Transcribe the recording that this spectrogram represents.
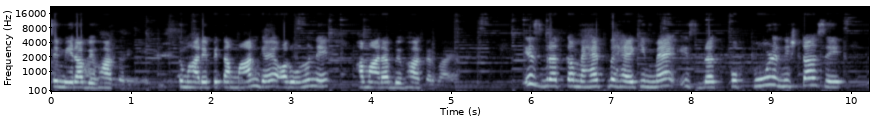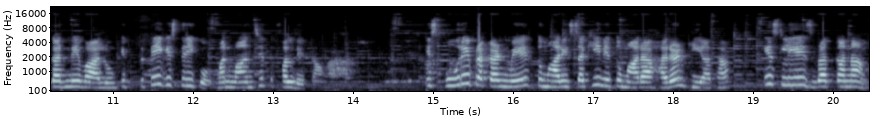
से मेरा विवाह करेंगे। तुम्हारे पिता मान गए और उन्होंने हमारा विवाह करवाया। इस व्रत का महत्व है कि मैं इस व्रत को पूर्ण निष्ठा से करने वालों के प्रत्येक स्त्री को मनवांछित फल देता हूँ। इस पूरे प्रकरण में तुम्हारी सखी ने तुम्हारा हरण किया था। इसलिए इस व्रत का नाम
